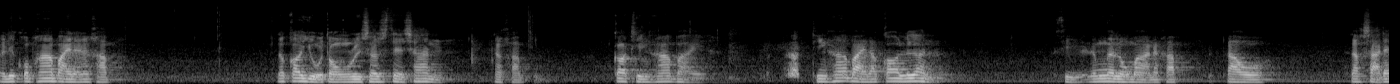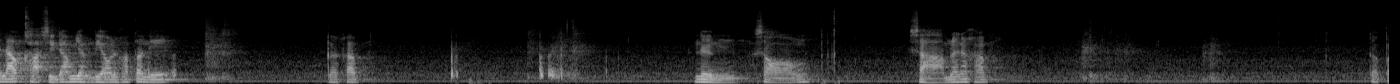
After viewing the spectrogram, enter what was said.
อันนี้ครบ 5 ใบแล้วนะครับ แล้วก็อยู่ตรง Research Station นะครับ ก็ทิ้ง 5 ใบ ทิ้ง 5 ใบแล้วก็เลื่อน สีน้ำเงินลงมานะครับ เรารักษาได้แล้วขาดสีดำอย่างเดียวนะครับ ตอนนี้นะครับหนึ่งสองสามแล้วนะครับ ต่อไป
